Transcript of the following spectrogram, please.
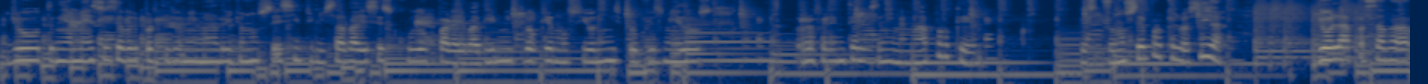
yo tenía meses de haber perdido a mi madre. Yo no sé si utilizaba ese escudo para evadir mi propia emoción y mis propios miedos referente a los de mi mamá porque pues yo no sé por qué lo hacía. Yo la pasaba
